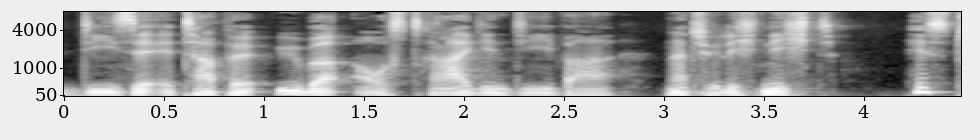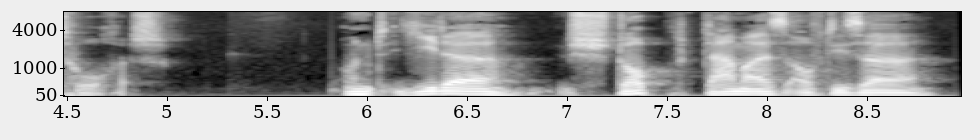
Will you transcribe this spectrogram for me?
Diese Etappe über Australien, die war natürlich nicht historisch. Und jeder Stopp damals auf dieser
